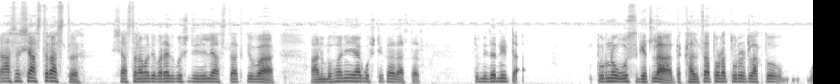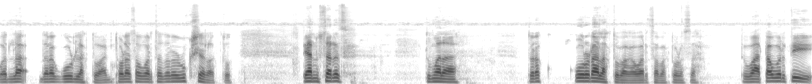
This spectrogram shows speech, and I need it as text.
तर असं शास्त्र असतं. शास्त्रामध्ये बऱ्याच गोष्टी दिलेल्या असतात किंवा अनुभवाने या गोष्टी करत असतात. तुम्ही जर नीट पूर्ण ऊस घेतला तर खालचा थोडा तुरट लागतो वरला जरा गोड लागतो आणि थोडासा वरचा जरा वृक्ष लागतो. त्यानुसारच तुम्हाला थोडा कोरडा लागतो बघा वरचा भाग थोडासा. तर वातावरती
